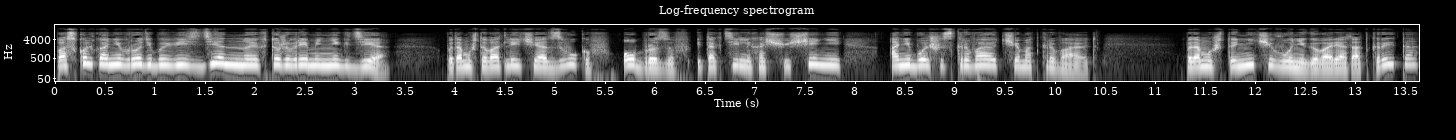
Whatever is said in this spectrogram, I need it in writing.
поскольку они вроде бы везде, но и в то же время нигде, потому что в отличие от звуков, образов и тактильных ощущений, они больше скрывают, чем открывают, потому что ничего не говорят открыто,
